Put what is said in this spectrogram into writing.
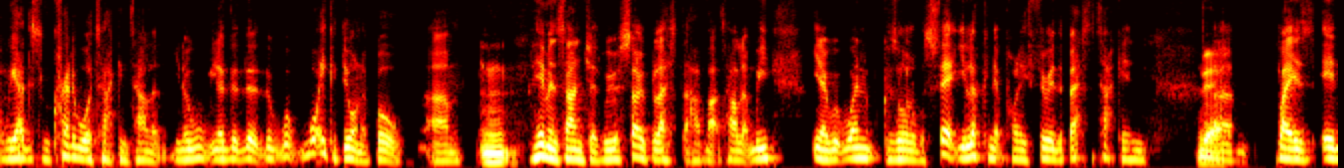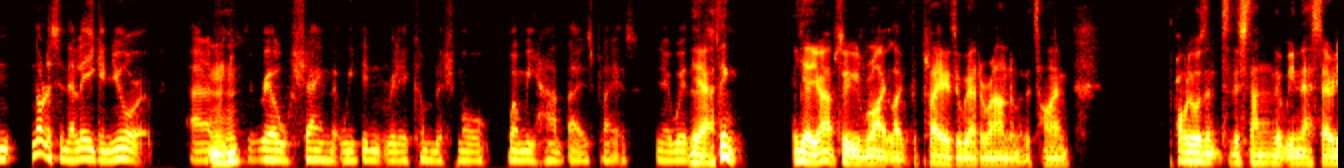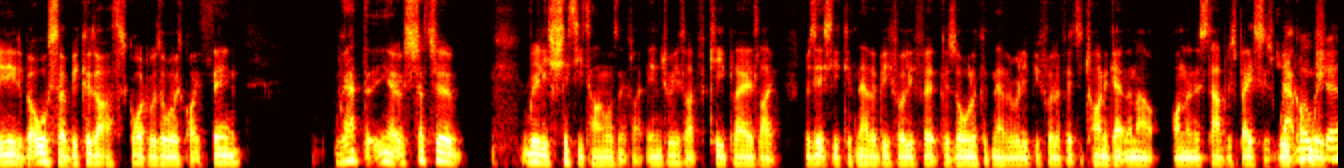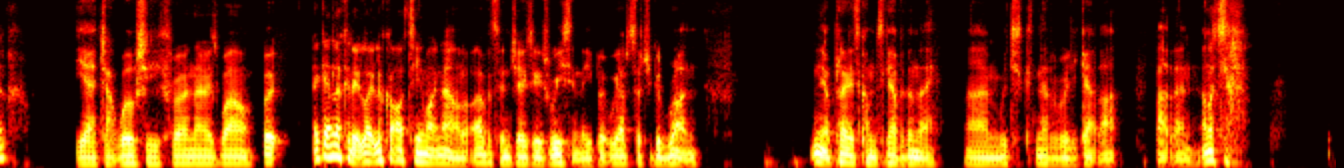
we had this incredible attacking talent. You know, you know the, the, the what he could do on a ball. Um, Mm. him and Sanchez, we were so blessed to have that talent. We, you know, when Cazorla was fit, you're looking at probably three of the best attacking Yeah. um, players in not just in the league in Europe. And I think it's a real shame that we didn't really accomplish more when we had those players. You know, with Yeah, I think yeah, you're absolutely right. Like the players that we had around them at the time probably wasn't to the standard that we necessarily needed, but also because our squad was always quite thin. we had, the, you know, it was such a really shitty time, wasn't it? For like injuries, like for key players, like Rosicky could never be fully fit, Cazorla could never really be fully fit. So trying to get them out on an established basis Jack week on week. Yeah, Jack Wilshere you throw in there as well. But again, look at it. Like, look at our team right now. Everton, Jesus recently, but we have such a good run. You know, players come together, don't they? Um, we just could never really get that back then. And it's,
